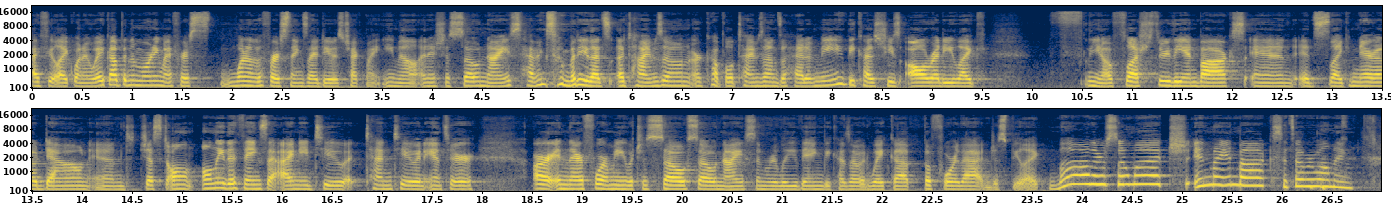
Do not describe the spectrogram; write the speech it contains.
I feel like when I wake up in the morning, my first one of the first things I do is check my email, and it's just so nice having somebody that's a time zone or a couple of time zones ahead of me because she's already like you know flush through the inbox and it's like narrowed down. And just all, only the things that i need to attend to and answer are in there for me which is so so nice and relieving because i would wake up before that and just be like oh there's so much in my inbox. It's overwhelming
